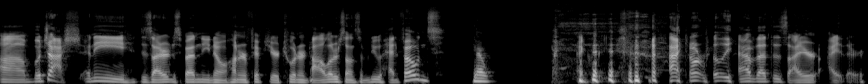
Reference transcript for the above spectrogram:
Um, but Josh, any desire to spend, you know, 150 or 200 dollars on some new headphones? No. I don't really have that desire either.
